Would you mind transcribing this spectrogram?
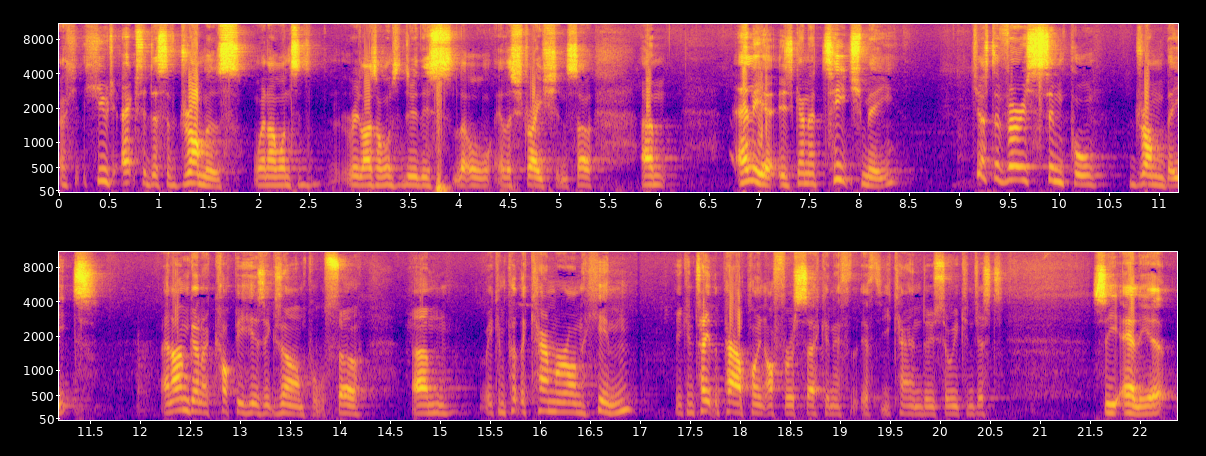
a huge exodus of drummers when I wanted to realize I wanted to do this little illustration. So, um, Elliot is going to teach me just a very simple drum beat, and I'm going to copy his example. So, um, we can put the camera on him. You can take the PowerPoint off for a second if, if you can do, so we can just see Elliot.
